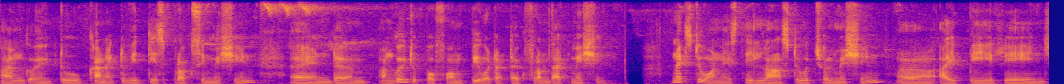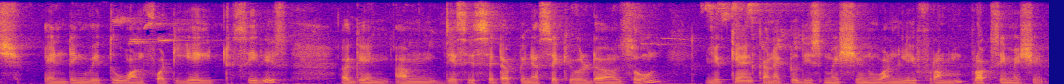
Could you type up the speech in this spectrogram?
i'm going to connect with this proxy machine and um, i'm going to perform pivot attack from that machine next one is the last virtual machine uh, ip range ending with 148 series. Again um, this is set up in a secured uh, zone. You can connect to this machine only from proxy machine.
